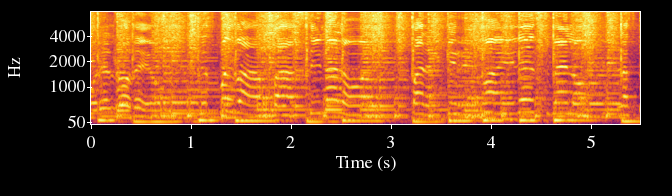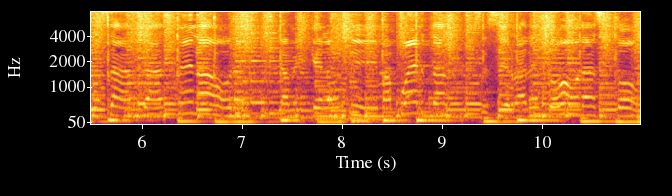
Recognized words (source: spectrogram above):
por el rodeo, después va para Sinaloa, para el Kirri no hay desvelo, las cosas hacen ahora, ya ven que la última puerta se cierra de todas, todas.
